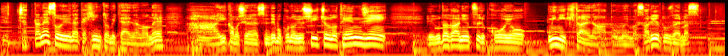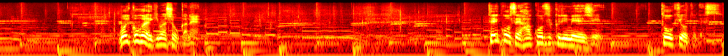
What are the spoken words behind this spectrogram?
言っちゃったね。そういうなんかヒントみたいなのね。ああいいかもしれないですね。でもこの吉井町の天神え宇田川に映る紅葉見に行きたいなと思います。ありがとうございます。もう一個ぐらい行きましょうかね。転校生箱作り名人。東京都です。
